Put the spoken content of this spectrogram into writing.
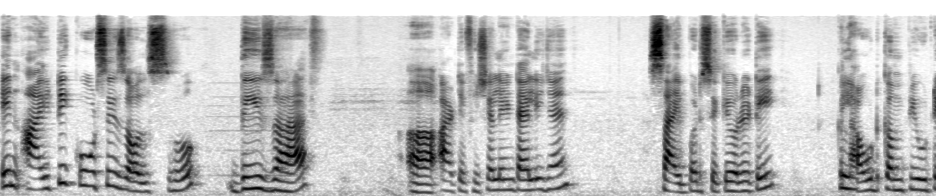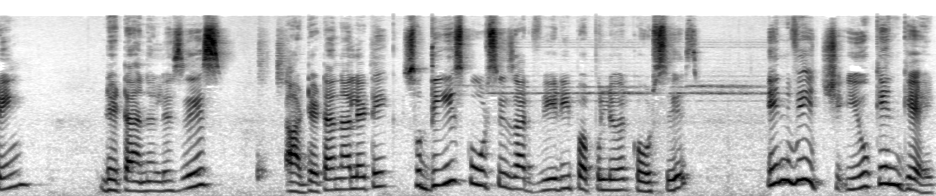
In IT courses also, these are uh, artificial intelligence, cyber security, cloud computing, data analysis, uh, data analytic. So these courses are very popular courses in which you can get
